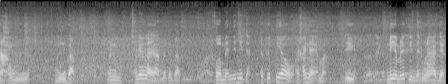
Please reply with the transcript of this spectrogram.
หนังหมู หมูแบบ มันเขาเรียกอะไรอะ มันจะแบบเฟอร์เมนต์นิดๆอะจะเปรี้ยวๆคล้ายๆแหนมอะ ดีอันนี้ยังไม่ได้กินแต่ดูน่าเด็ด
